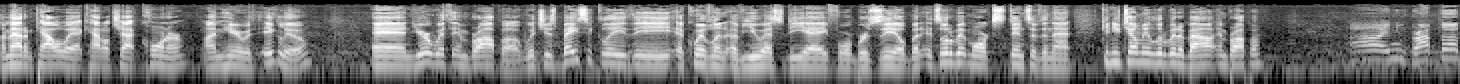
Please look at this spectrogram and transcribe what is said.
I'm Adam Calaway at Cattle Chat Corner. I'm here with Egleu, and you're with Embrapa, which is basically the equivalent of USDA for Brazil, but it's a little bit more extensive than that. Can you tell me a little bit about Embrapa? Uh, in Embrapa,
